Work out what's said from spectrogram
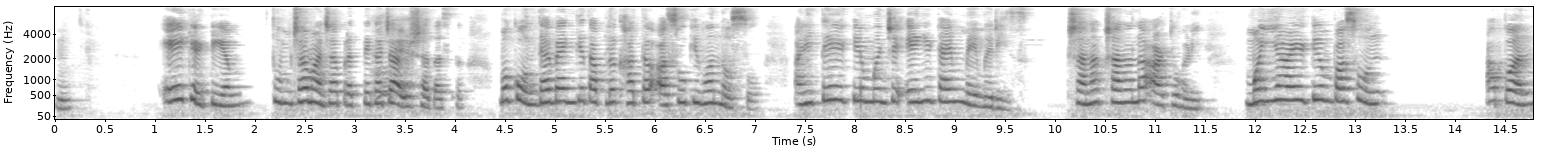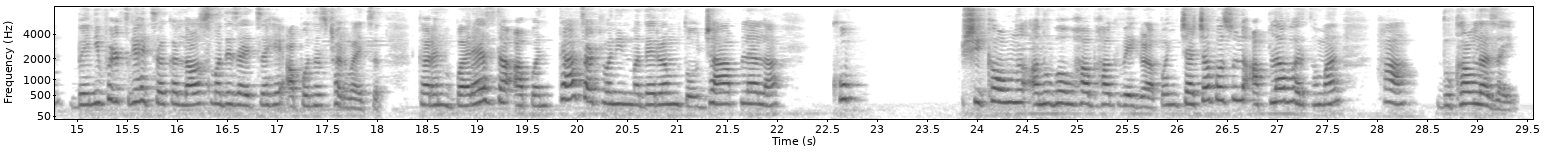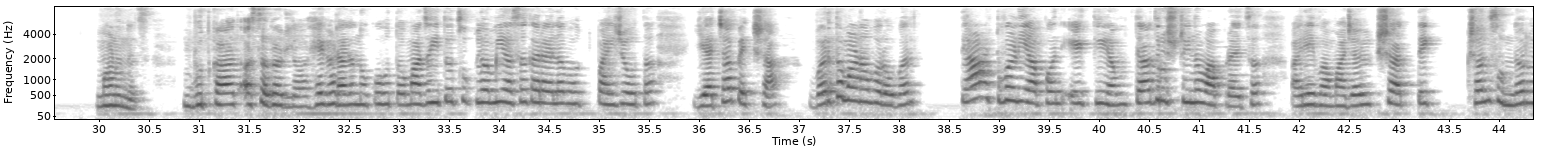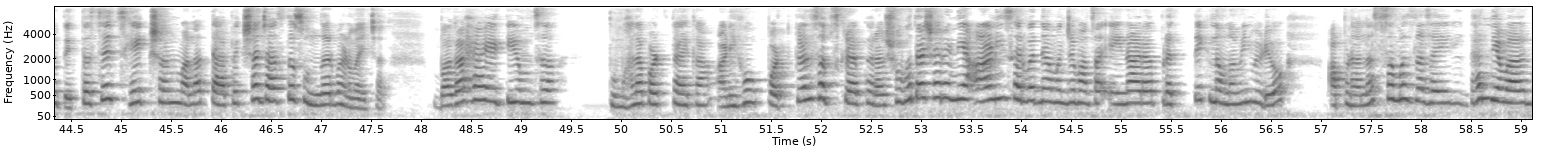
एक ए T M तुमच्या माझ्या प्रत्येकाच्या आयुष्यात असतं. मग कोणत्या बँकेत आपलं खातं असो किंवा नसो आणि ते ए टी एम म्हणजे एनी टाईम मेमरीज क्षणाक्षणाला आठवणी. मग या ए टी एमपासून आपण बेनिफिट्स घ्यायचं का लॉसमध्ये जायचं हे आपणच ठरवायचं. कारण बऱ्याचदा आपण त्याच आठवणींमध्ये रमतो ज्या आपल्याला खूप शिकवणं अनुभव हा भाग वेगळा पण ज्याच्यापासून आपला वर्तमान हा दुखावला जाईल. म्हणूनच. भूतकाळात असं घडलं हे घडायला नको होतं माझं इथं चुकलं मी असं करायला पाहिजे होतं. याच्यापेक्षा वर्तमानाबरोबर त्या आठवणी आपण ए टी एम त्या दृष्टीनं वापरायचं. अरे वा माझ्या आयुष्यात ते क्षण सुंदर होते. तसेच हे क्षण मला त्यापेक्षा जास्त सुंदर बनवायच्यात. बघा ह्या ए टी एमचं तुम्हाला पटतंय का? आणि हो पटकन सबस्क्राईब करा. शुभदा आणि सर्वज्ञ म्हणजे माझा येणारा प्रत्येक नवनवीन व्हिडिओ आपणाला समजला जाईल. धन्यवाद!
